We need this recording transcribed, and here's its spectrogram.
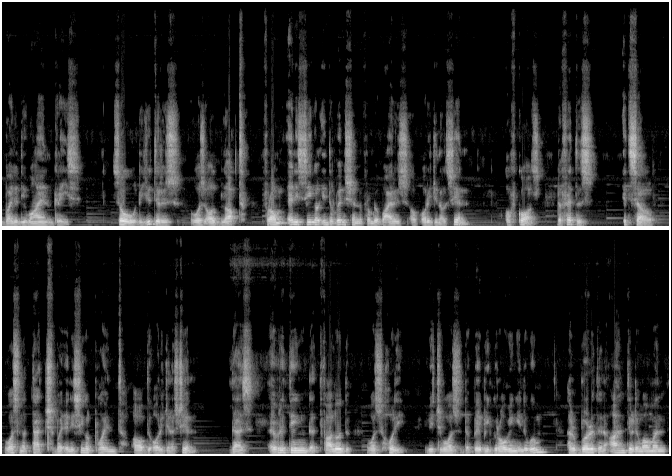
by the divine grace. So the uterus was all blocked from any single intervention from the virus of original sin. Of course, the fetus itself was not touched by any single point of the original sin. Thus, everything that followed was holy, which was the baby growing in the womb, her birth, and until the moment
